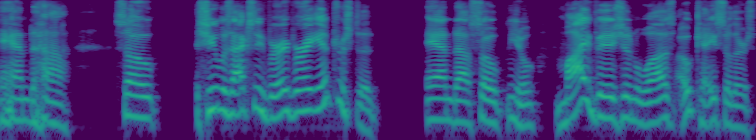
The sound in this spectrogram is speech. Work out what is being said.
And uh, so she was actually very, very interested. And uh, so, you know, my vision was okay, so there's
